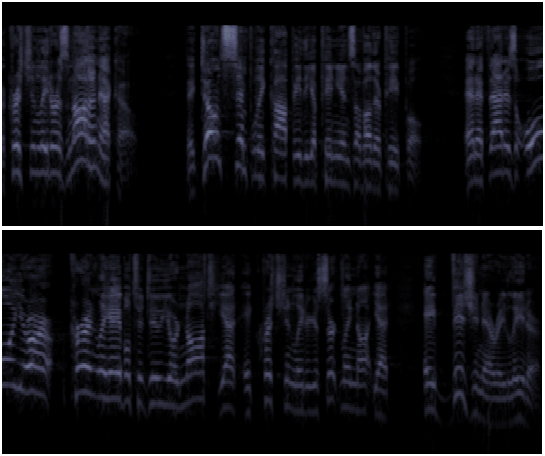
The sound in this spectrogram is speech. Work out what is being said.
A Christian leader is not an echo. They don't simply copy the opinions of other people. And if that is all you're currently able to do, you're not yet a Christian leader. You're certainly not yet a visionary leader.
